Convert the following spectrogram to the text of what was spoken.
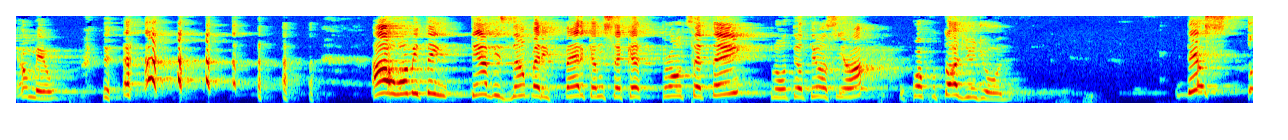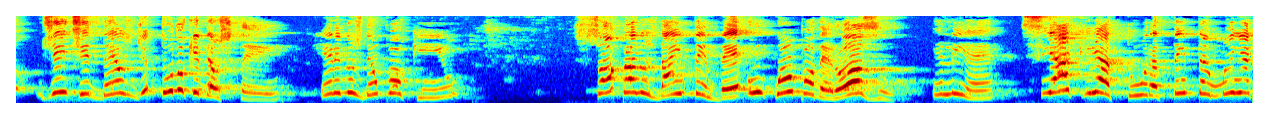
É o meu. ah, o homem tem, tem a visão periférica, não sei o que. Pronto, você tem? Pronto, eu tenho assim, ó, o corpo todinho de olho. Deus, tu, gente, Deus, de tudo que Deus tem, Ele nos deu um pouquinho, só para nos dar a entender o quão poderoso Ele é. Se a criatura tem tamanha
